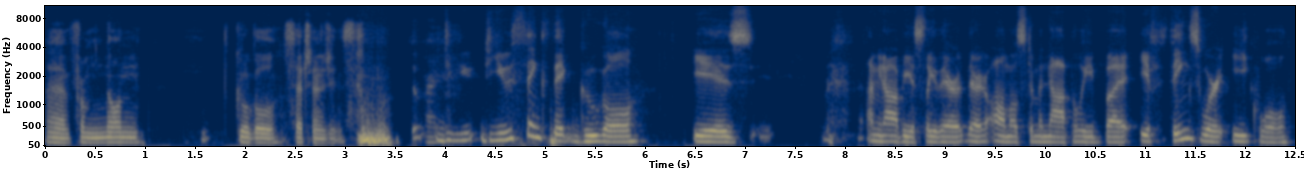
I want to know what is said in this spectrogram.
uh, from non Google search engines. Do you do you think that Google is I mean obviously they're they're almost a monopoly, but if things were equal,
